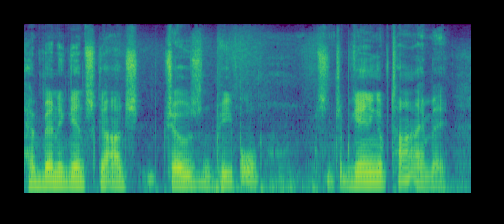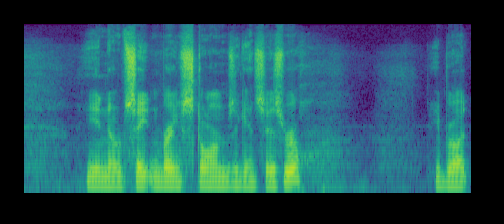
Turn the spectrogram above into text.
have been against God's chosen people since the beginning of time. They, you know, Satan brings storms against Israel. He brought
